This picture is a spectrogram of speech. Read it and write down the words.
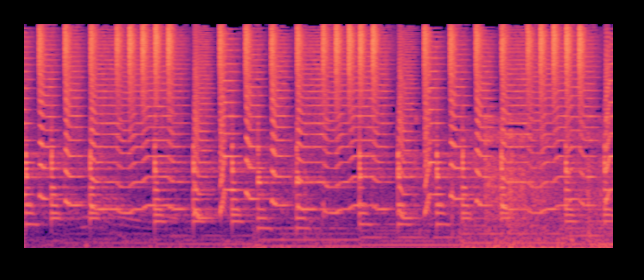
Thank you.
